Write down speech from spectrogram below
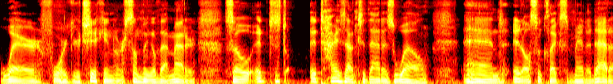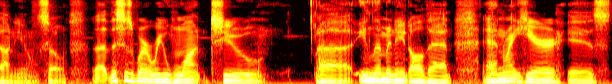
ware for your chicken, or something of that matter. So it just it ties out to that as well, and it also collects metadata on you. So uh, this is where we want to uh, eliminate all that. And right here is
